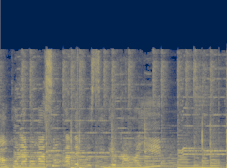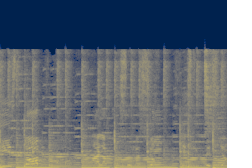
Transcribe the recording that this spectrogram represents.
en collaboration avec le studio Caraïbes, qui stop à la consommation des stupéfiants.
